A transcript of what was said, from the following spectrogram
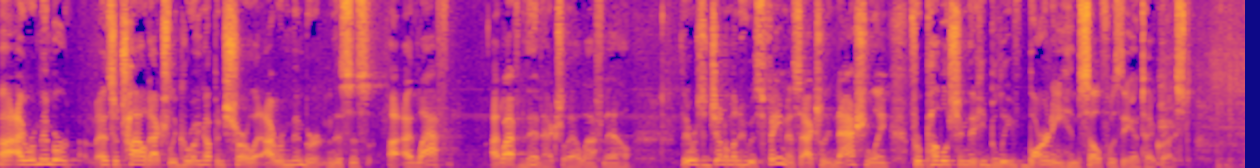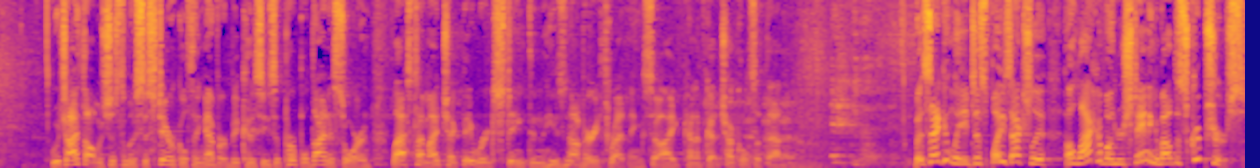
I remember as a child actually growing up in Charlotte, I remember, and this is, I, laugh, I laughed then actually, I laugh now. There was a gentleman who was famous actually nationally for publishing that he believed Barney himself was the Antichrist. Which I thought was just the most hysterical thing ever because he's a purple dinosaur, and last time I checked, they were extinct, and he's not very threatening, so I kind of got chuckles at that. But secondly, it displays actually a lack of understanding about the scriptures.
